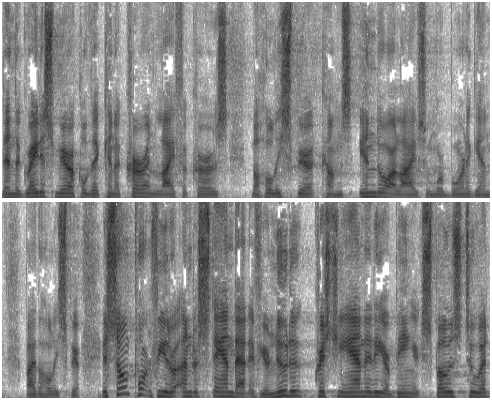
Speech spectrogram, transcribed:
then the greatest miracle that can occur in life occurs. The Holy Spirit comes into our lives when we're born again by the Holy Spirit. It's so important for you to understand that if you're new to Christianity or being exposed to it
